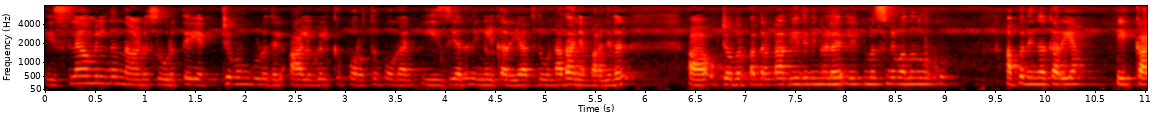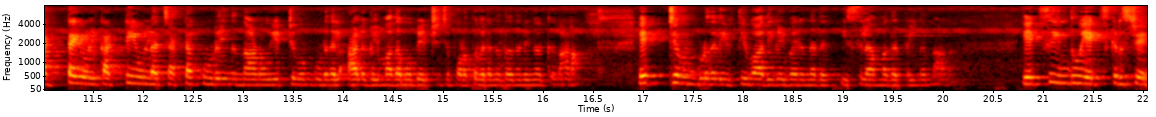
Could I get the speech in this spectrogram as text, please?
ഇസ്ലാമിൽ നിന്നാണ് സുഹൃത്തെ ഏറ്റവും കൂടുതൽ ആളുകൾക്ക് പുറത്തു പോകാൻ ഈസി. അത് നിങ്ങൾക്ക് അറിയാത്തത് കൊണ്ട് അതാ ഞാൻ പറഞ്ഞത്. ഒക്ടോബർ പന്ത്രണ്ടാം തീയതി നിങ്ങൾ ലിറ്റ്മസിന് വന്ന് നോക്കൂ. അപ്പം നിങ്ങൾക്കറിയാം ഈ കട്ടയുള്ള കട്ടിയുള്ള ചട്ടക്കൂടിൽ നിന്നാണോ ഏറ്റവും കൂടുതൽ ആളുകൾ മതം ഉപേക്ഷിച്ച് പുറത്തു വരുന്നതെന്ന് നിങ്ങൾക്ക് കാണാം. ഏറ്റവും കൂടുതൽ യുക്തിവാദികൾ വരുന്നത് ഇസ്ലാം മതത്തിൽ നിന്നാണ്. എക്സ് ഹിന്ദു എക്സ് ക്രിസ്ത്യൻ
